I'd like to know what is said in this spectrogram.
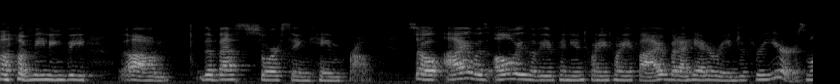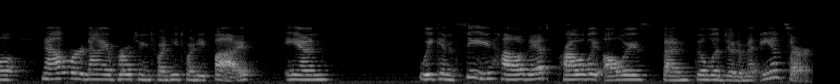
meaning the um, the best sourcing came from. So I was always of the opinion 2025, but I had a range of three years. Well, now we're now approaching 2025, and we can see how that's probably always been the legitimate answer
